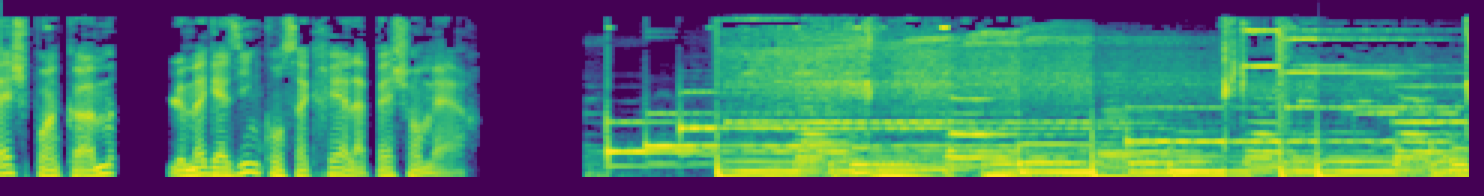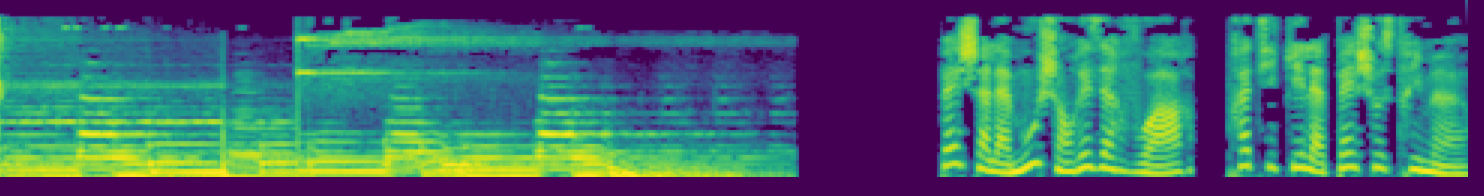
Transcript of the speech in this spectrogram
pêche.com, le magazine consacré à la pêche en mer. Pêche à la mouche en réservoir, pratiquer la pêche au streamer.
